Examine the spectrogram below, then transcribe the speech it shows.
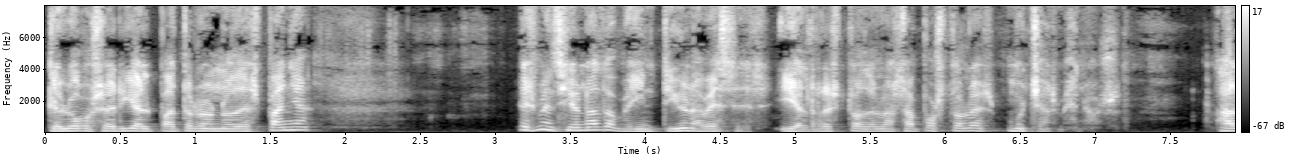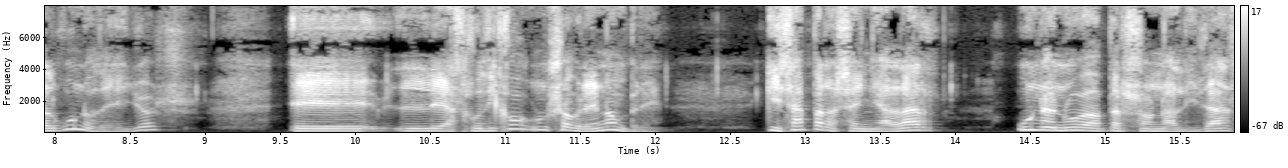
que luego sería el patrono de España, es mencionado 21 veces y el resto de los apóstoles muchas menos. Alguno de ellos eh, le adjudicó un sobrenombre, quizá para señalar una nueva personalidad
